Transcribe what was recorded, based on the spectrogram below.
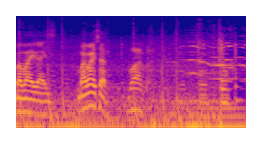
bye bye guys bye bye sir bye bye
